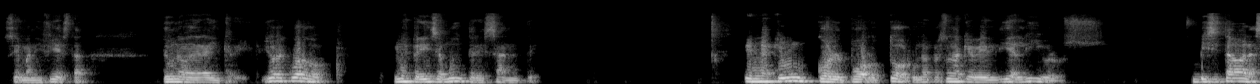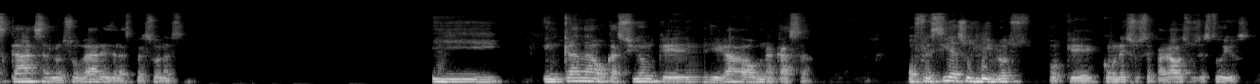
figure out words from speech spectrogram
se manifiesta de una manera increíble. Yo recuerdo una experiencia muy interesante en la que un colportor, una persona que vendía libros, visitaba las casas, los hogares de las personas. Y en cada ocasión que llegaba a una casa, ofrecía sus libros, porque con eso se pagaba sus estudios.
